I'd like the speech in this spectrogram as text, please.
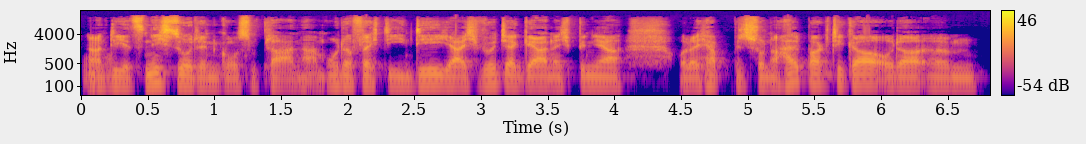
Mhm. Ja, die jetzt nicht so den großen Plan haben. Oder vielleicht die Idee, ja, ich würde ja gerne, ich bin ja, oder ich habe jetzt schon eine Heilpraktiker oder ähm,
